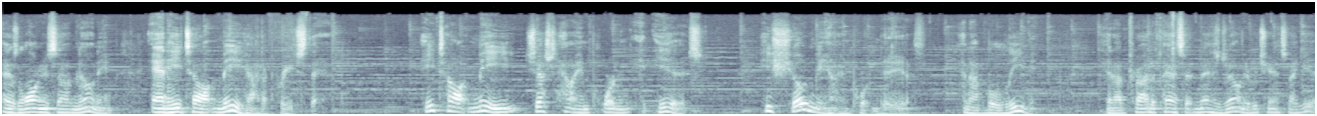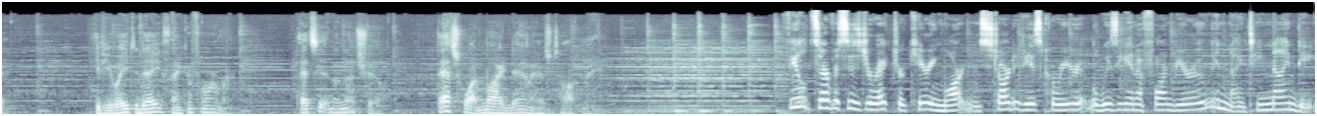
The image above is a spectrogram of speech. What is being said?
as long as I've known him. And he taught me how to preach that. He taught me just how important it is. He showed me how important it is. And I believe him. And I've tried to pass that message on every chance I get. If you ate today, thank a farmer. That's it in a nutshell. That's what Mike Danna has taught me. Field Services Director Kerry Martin started his career at Louisiana Farm Bureau in 1990,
